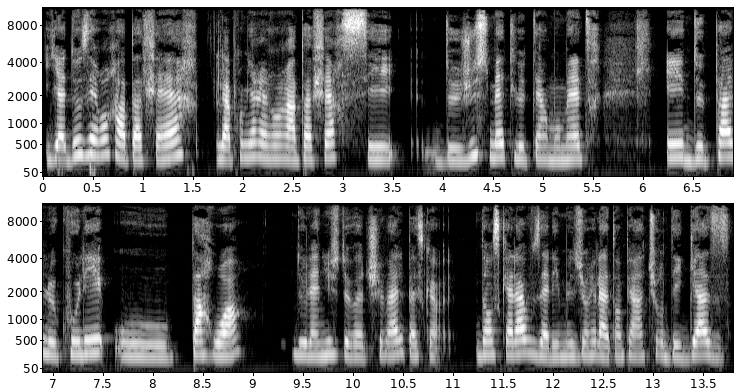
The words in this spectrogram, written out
il y a deux erreurs à pas faire. La première erreur à pas faire, c'est de juste mettre le thermomètre et de pas le coller aux parois de l'anus de votre cheval parce que dans ce cas-là, vous allez mesurer la température des gaz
